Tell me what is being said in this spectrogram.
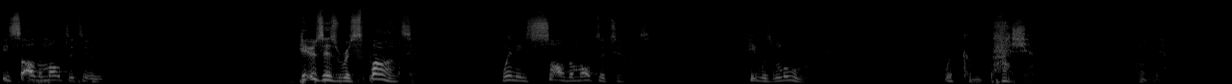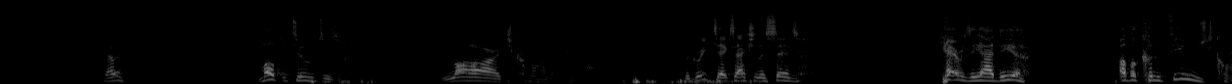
He saw the multitudes. Here's his response when he saw the multitudes. He was moved with compassion on them. Now, multitudes is a large crowd of people. The Greek text actually says, carries the idea of a confused crowd.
